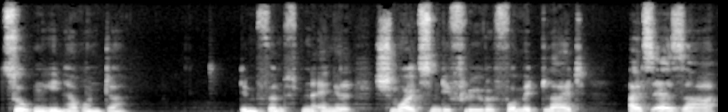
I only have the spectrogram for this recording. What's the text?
zogen ihn herunter. Dem fünften Engel schmolzen die Flügel vor Mitleid, als er sah,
